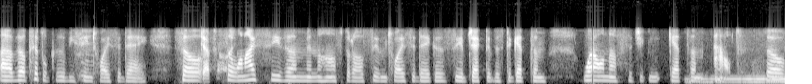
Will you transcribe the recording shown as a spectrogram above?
uh, they'll typically be seen twice a day. So, Definitely. so when I see them in the hospital, I'll see them twice a day because the objective is to get them well enough that you can get them out. So,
